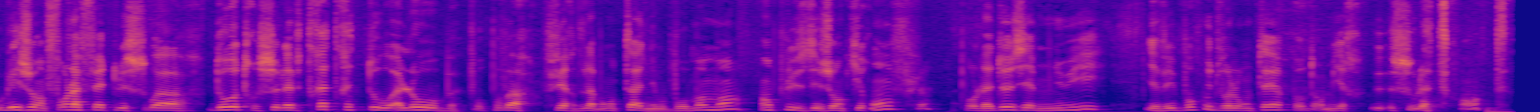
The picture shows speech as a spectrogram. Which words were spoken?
où les gens font la fête le soir, d'autres se lèvent très très tôt à l'aube pour pouvoir faire de la montagne au bon moment, en plus des gens qui ronflent, pour la deuxième nuit, il y avait beaucoup de volontaires pour dormir euh, sous la tente.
